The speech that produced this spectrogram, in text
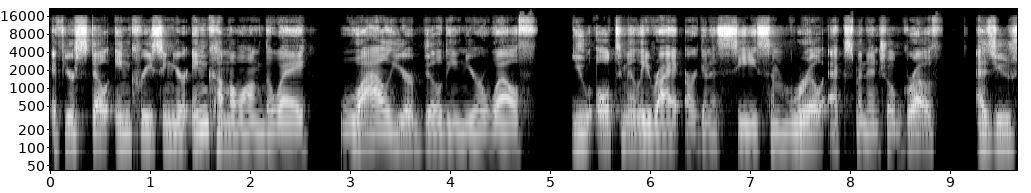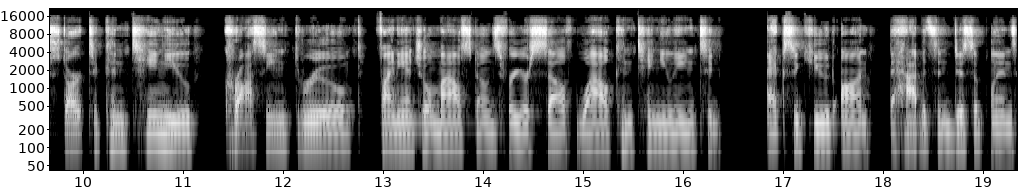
if you're still increasing your income along the way, while you're building your wealth, you ultimately, right, are going to see some real exponential growth as you start to continue crossing through financial milestones for yourself while continuing to execute on the habits and disciplines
